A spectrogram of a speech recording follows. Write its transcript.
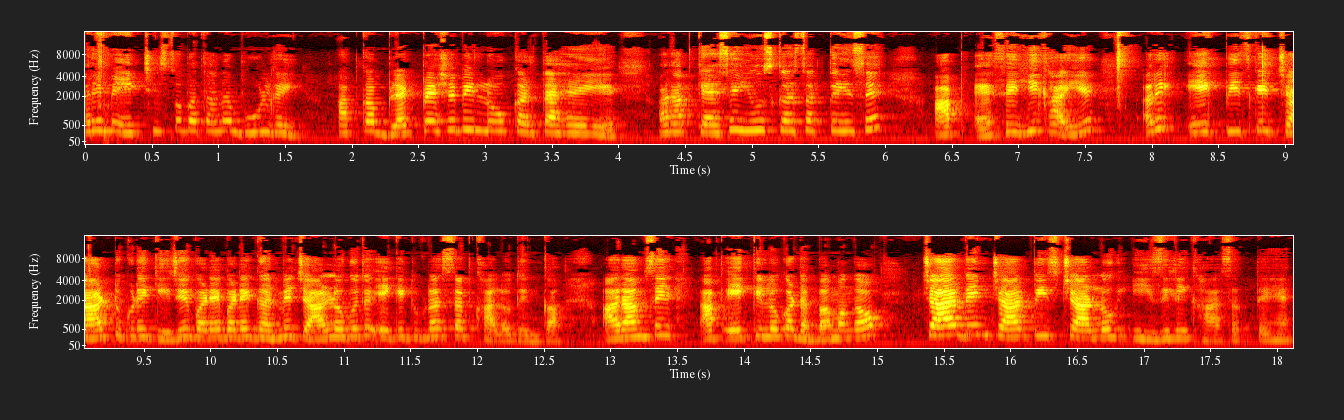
अरे मैं एक चीज़ तो बताना भूल गई। आपका ब्लड प्रेशर भी लो करता है ये। और आप कैसे यूज़ कर सकते हैं इसे? आप ऐसे ही खाइए। अरे एक पीस के चार टुकड़े कीजिए। बड़े बड़े घर में चार लोग हो तो एक एक टुकड़ा सब खा लो दिन का। आराम से आप एक किलो का डब्बा मंगाओ। चार दिन चार पीस चार लोग इजीली खा सकते हैं।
